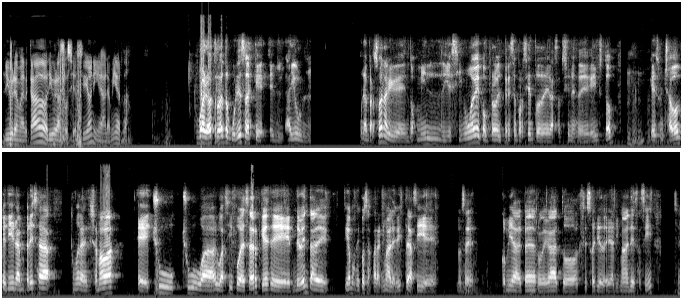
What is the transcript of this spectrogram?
libre mercado, libre asociación y a la mierda. Bueno, otro dato curioso es que hay un, una persona que en 2019 compró el 13% de las acciones de GameStop, que es un chabón que tiene una empresa, ¿cómo era que se llamaba? Eh, Chu, Chu, algo así puede ser, que es de, de venta de, digamos, de cosas para animales, ¿viste? Así, eh, no sé, comida de perro, de gato, accesorios de animales, así. Sí.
